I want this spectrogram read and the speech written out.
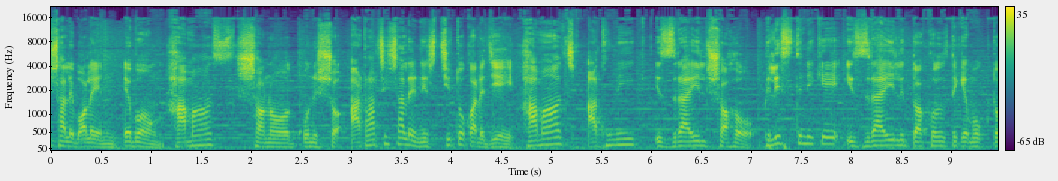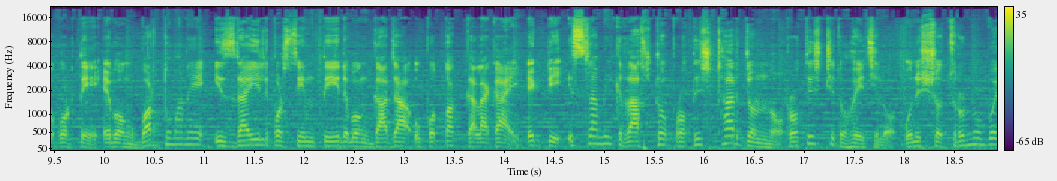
সালে বলেন এবং হামাস সনদ উনিশশো আটাশি সালে নিশ্চিত করে যে হামাজ আধুনিক ইসরায়েল সহ ফিলিস্তিনিকে ইসরায়েল দখল থেকে মুক্ত করতে এবং বর্তমানে ইসরায়েল পশ্চিম তীর এবং গাজা উপত্যকা এলাকায় একটি ইসলামিক রাষ্ট্র প্রতিষ্ঠার জন্য প্রতিষ্ঠিত হয়েছিল। উনিশশো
